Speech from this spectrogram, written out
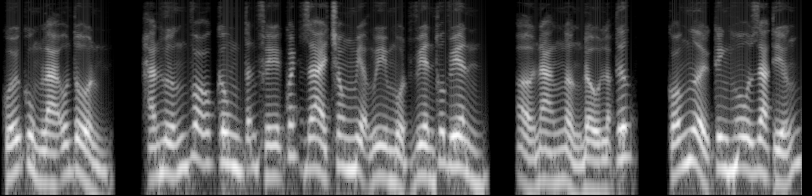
Cuối cùng là ôn tồn, hắn hướng võ công tấn phế quách dài trong miệng uy một viên thuốc viên, ở nàng ngẩng đầu lập tức, có người kinh hô ra tiếng,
